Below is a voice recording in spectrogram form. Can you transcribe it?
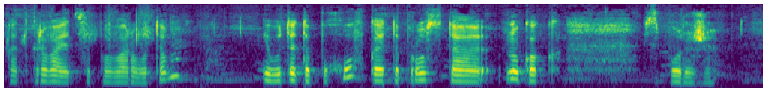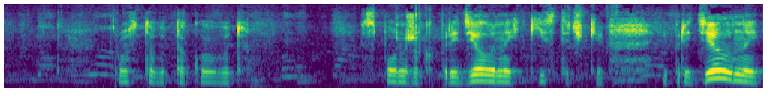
Открывается поворотом. И вот эта пуховка, это просто, ну, как спонжи. Просто вот такой вот спонжик, приделанный кисточки. И приделанный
